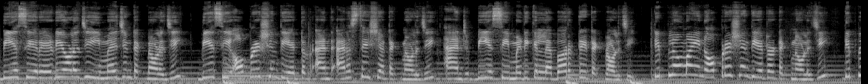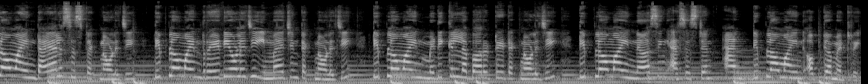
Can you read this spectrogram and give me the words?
B S C radiology imaging technology B S C operation theatre and anaesthesia technology and B S C medical laboratory technology diploma in operation theatre technology diploma in dialysis technology diploma in radiology imaging technology diploma in medical laboratory technology diploma in nursing assistant and diploma in optometry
